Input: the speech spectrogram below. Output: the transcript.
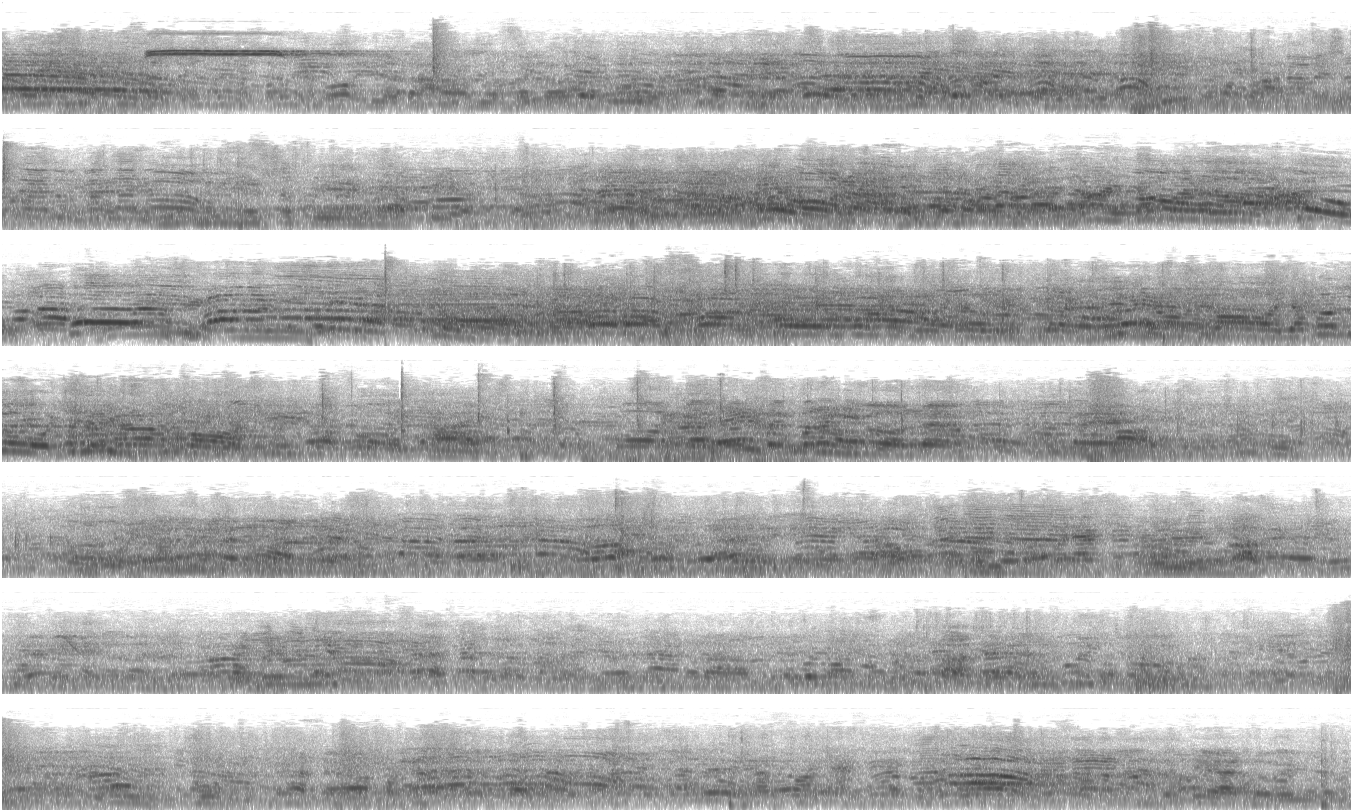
Dai, Tamara! Oh! Quando vuoi, ci vediamo un po'. Sempre ancora di gol, eh. Che altro venuto?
